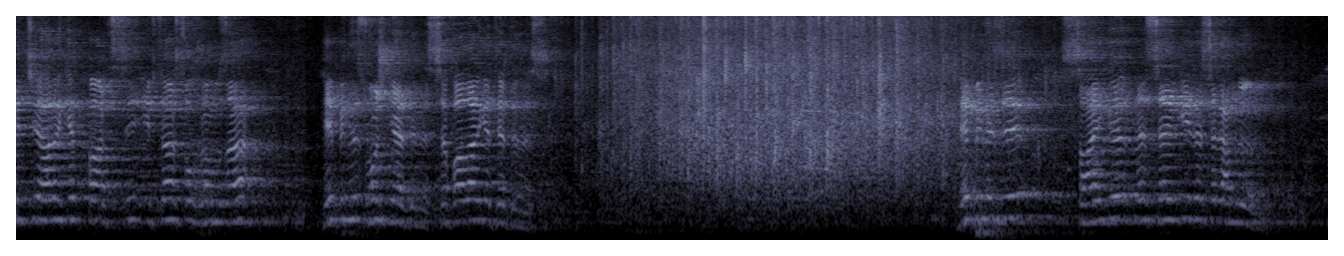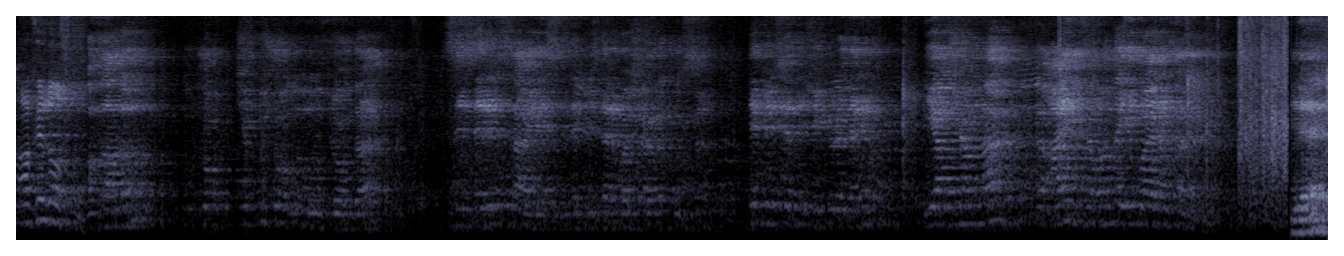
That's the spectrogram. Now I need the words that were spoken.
Milliyetçi Hareket Partisi iftar soframıza hepiniz hoş geldiniz, sefalar getirdiniz. Hepinizi saygı ve sevgiyle selamlıyorum. Afiyet olsun. Allah'ım bu çok çıkmış olduğumuz yolda sizlerin sayesinde bizleri başarılı kılsın. Hepinize teşekkür ederim. İyi akşamlar ve aynı zamanda iyi bayramlar. ile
